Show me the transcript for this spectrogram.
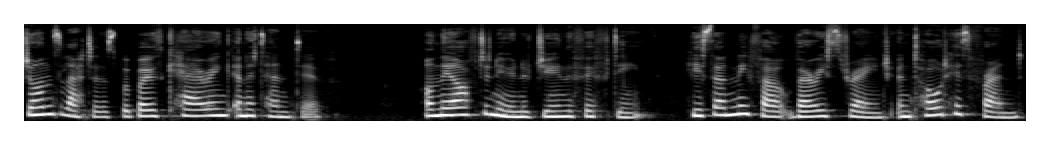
John's letters were both caring and attentive. On the afternoon of June the 15th, he suddenly felt very strange and told his friend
